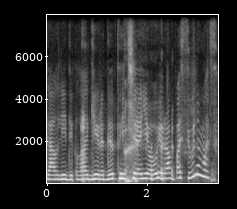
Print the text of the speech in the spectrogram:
gal leidykla girdi, tai čia jau yra pasiūlymas.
